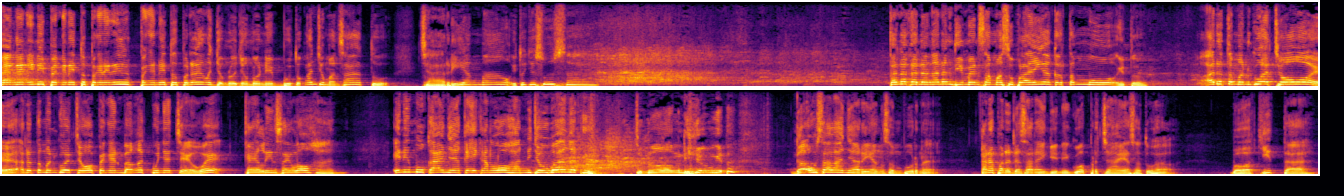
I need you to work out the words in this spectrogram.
pengen ini, pengen itu, pengen ini, pengen itu, padahal yang jomblo-jomblo ini butuhkan cuma satu, cari yang mau, itu aja susah. Karena kadang-kadang demand sama supply-nya ketemu gitu. Ada teman gue cowok ya, ada teman gue cowok pengen banget punya cewek kayak Lindsay Lohan. Ini mukanya kayak ikan lohan, ini jauh banget gitu. Jenong, diam gitu. Gak usah lah nyari yang sempurna. Karena pada dasarnya gini, gue percaya satu hal. Bahwa kita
